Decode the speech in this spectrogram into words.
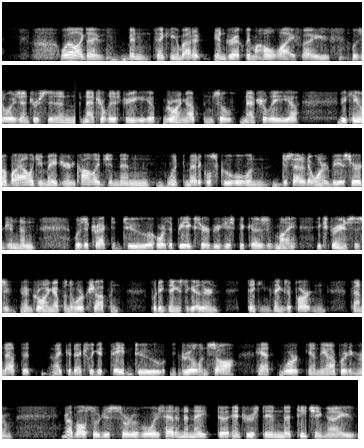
Well, I've been thinking about it indirectly my whole life. I was always interested in natural history uh, growing up, and so naturally uh, became a biology major in college and then went to medical school and decided I wanted to be a surgeon and was attracted to orthopedic surgery just because of my experiences uh, growing up in the workshop and putting things together and taking things apart and found out that I could actually get paid to drill and saw at work in the operating room. I've also just sort of always had an innate uh, interest in uh, teaching. I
